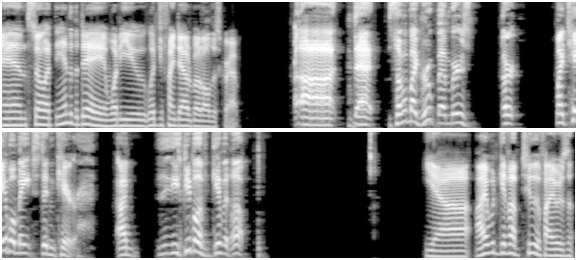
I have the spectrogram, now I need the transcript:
And so at the end of the day, what do you what did you find out about all this crap? Uh that some of my group members or my table mates didn't care. I'm these people have given up. Yeah, I would give up too if I was uh,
